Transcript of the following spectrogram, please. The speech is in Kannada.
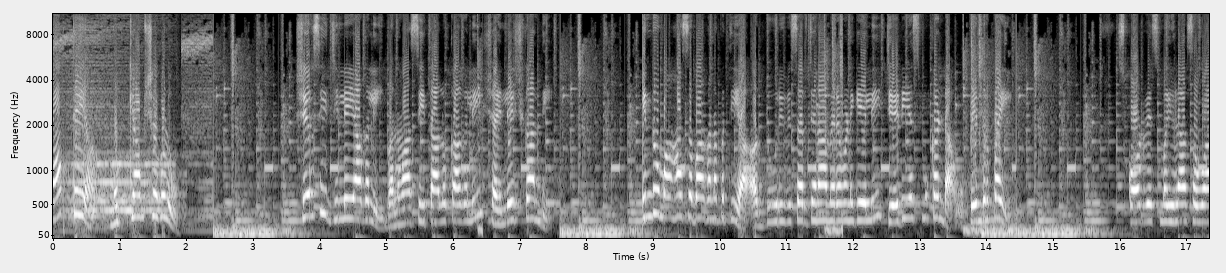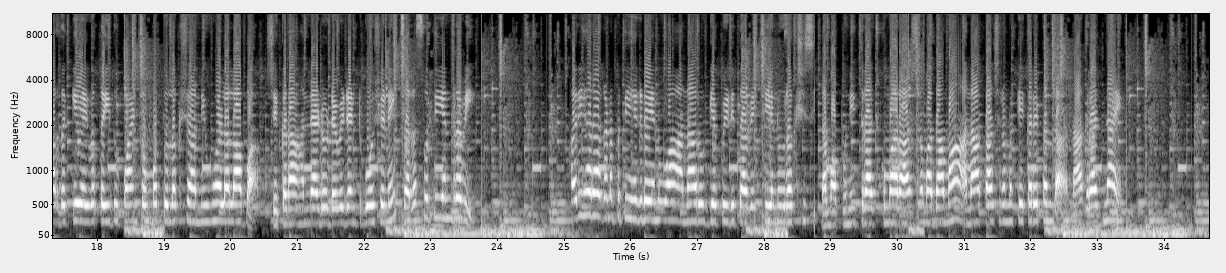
ವಾರ್ತೆಯ ಮುಖ್ಯಾಂಶಗಳು. ಶಿರಸಿ ಜಿಲ್ಲೆಯಾಗಲಿ, ಬನವಾಸಿ ತಾಲೂಕಾಗಲಿ, ಶೈಲೇಶ್ ಗಾಂಧಿ. ಹಿಂದೂ ಮಹಾಸಭಾ ಗಣಪತಿಯ ಅದ್ದೂರಿ ವಿಸರ್ಜನಾ ಮೆರವಣಿಗೆಯಲ್ಲಿ ಜೆಡಿಎಸ್ ಮುಖಂಡ ಉಪೇಂದ್ರ ಪೈ. ಸ್ಕಾಡ್ವೇಸ್ ಮಹಿಳಾ ಸೌಹಾರ್ದಕ್ಕೆ ಐವತ್ತೈದು ಪಾಯಿಂಟ್ ತೊಂಬತ್ತು ಲಕ್ಷ ನಿವ್ವಳ ಲಾಭ. ಶೇಕಡಾ ಹನ್ನೆರಡು ಡಿವಿಡೆಂಟ್ ಘೋಷಣೆ ಸರಸ್ವತಿ ಎನ್. ರವಿ. ಹರಿಹರ ಗಣಪತಿ ಹೆಗಡೆ ಎನ್ನುವ ಅನಾರೋಗ್ಯ ಪೀಡಿತ ವ್ಯಕ್ತಿಯನ್ನು ರಕ್ಷಿಸಿ ನಮ್ಮ ಪುನೀತ್ ರಾಜ್ಕುಮಾರ್ ಆಶ್ರಮಧಾಮ ಅನಾಥಾಶ್ರಮಕ್ಕೆ ಕರೆತಂದ ನಾಗರಾಜ್ ನಾಯ್ಕ್.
